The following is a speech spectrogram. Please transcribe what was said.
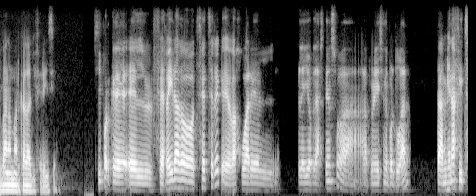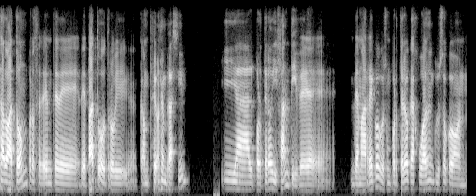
van a marcar la diferencia. Sí, porque el Ferreira do Cecere, que va a jugar el playoff de ascenso a, la primera división de Portugal, también ha fichado a Tom, procedente de, Pato, otro campeón en Brasil, y al portero Ifanti de, de Marruecos, que es un portero que ha jugado incluso con,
